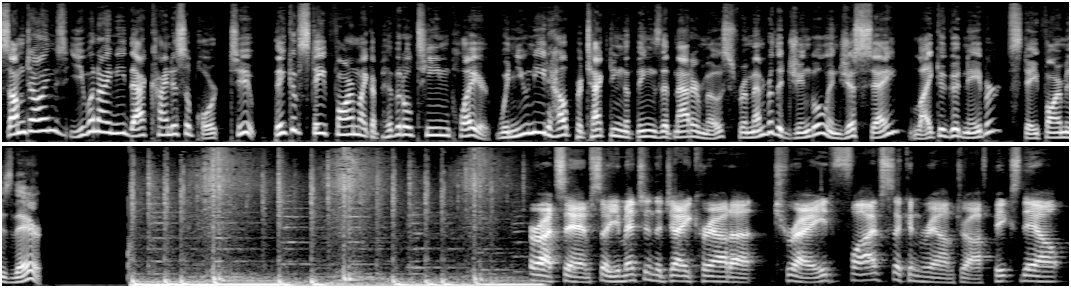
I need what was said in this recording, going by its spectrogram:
Sometimes you and I need that kind of support too. Think of State Farm like a pivotal team player. When you need help protecting the things that matter most, remember the jingle and just say, like a good neighbor, State Farm is there. All right, Sam. So you mentioned the Jae Crowder trade, five second round draft picks. Now,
